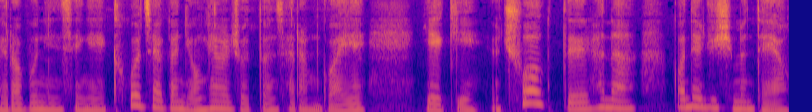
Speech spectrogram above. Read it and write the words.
여러분 인생에 크고 작은 영향을 줬던 사람과의 얘기, 추억들 하나 꺼내주시면 돼요.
